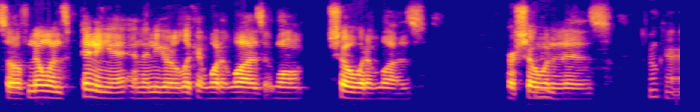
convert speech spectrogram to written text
So if no one's pinning it and then you go to look at what it was, it won't show what it was or show mm. what it is. Okay.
